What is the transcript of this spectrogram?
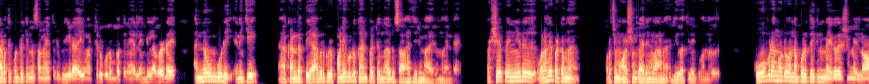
നടത്തിക്കൊണ്ടിരിക്കുന്ന സമയത്ത് ഒരു വീടായി മറ്റൊരു കുടുംബത്തിനെ അല്ലെങ്കിൽ അവരുടെ അന്നവും കൂടി എനിക്ക് കണ്ടെത്തി അവർക്കൊരു പണി കൊടുക്കാൻ പറ്റുന്ന ഒരു സാഹചര്യമായിരുന്നു എന്റെ. പക്ഷേ പിന്നീട് വളരെ പെട്ടെന്ന് കുറച്ച് മോശം കാര്യങ്ങളാണ് ജീവിതത്തിലേക്ക് വന്നത്. കോവിഡ് അങ്ങോട്ട് വന്നപ്പോഴത്തേക്കും ഏകദേശം എല്ലാ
